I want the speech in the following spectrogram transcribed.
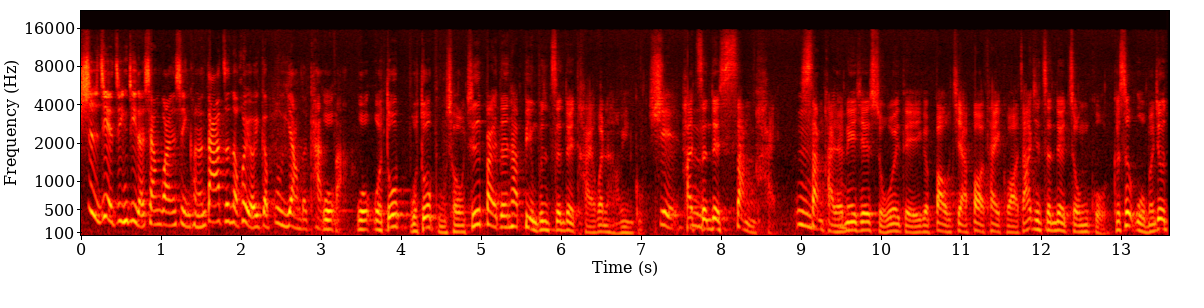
世界经济的相关性，可能大家真的会有一个不一样的看法。我我我多我多补充，其实拜登他并不是针对台湾的航运股，是他针对上海，上海的那些所谓的一个报价报太夸张，他就针对中国。可是我们就。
